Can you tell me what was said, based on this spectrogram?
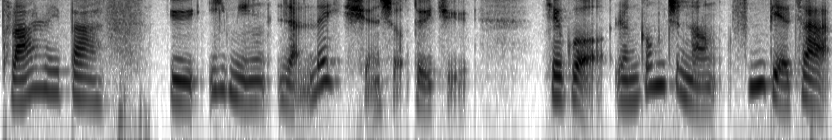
Pluribus 与一名人类选手对局，结果人工智能分别在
